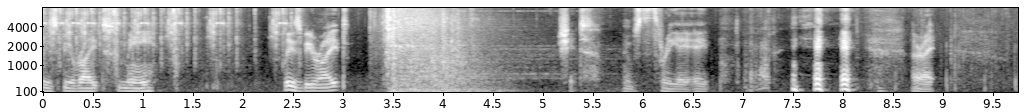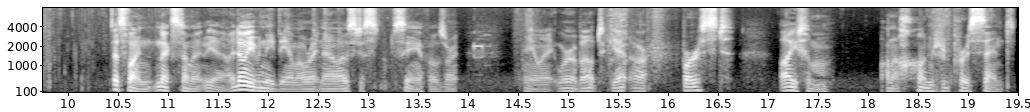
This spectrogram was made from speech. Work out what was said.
Please be right, me. Please be right. Shit. It was 388. Alright. That's fine. Next time, I, yeah, I don't even need the ammo right now. I was just seeing if I was right. Anyway, we're about to get our first item on a 100%.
